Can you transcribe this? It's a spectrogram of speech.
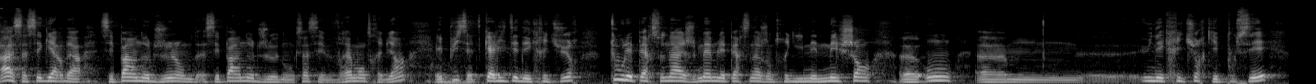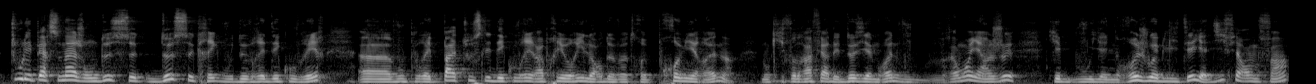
ah ça c'est Gerda, c'est pas un autre jeu, c'est pas un autre jeu, donc ça c'est vraiment très bien. Et puis cette qualité d'écriture, tous les personnages, même les personnages entre guillemets méchants, euh, ont euh, une écriture qui est poussée. Tous les personnages ont deux, secrets que vous devrez découvrir. Euh, vous ne pourrez pas tous les découvrir a priori lors de votre premier run. Donc il faudra faire des deuxièmes runs. vraiment, il y a un jeu qui est, il y a une rejouabilité, il y a différentes fins.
